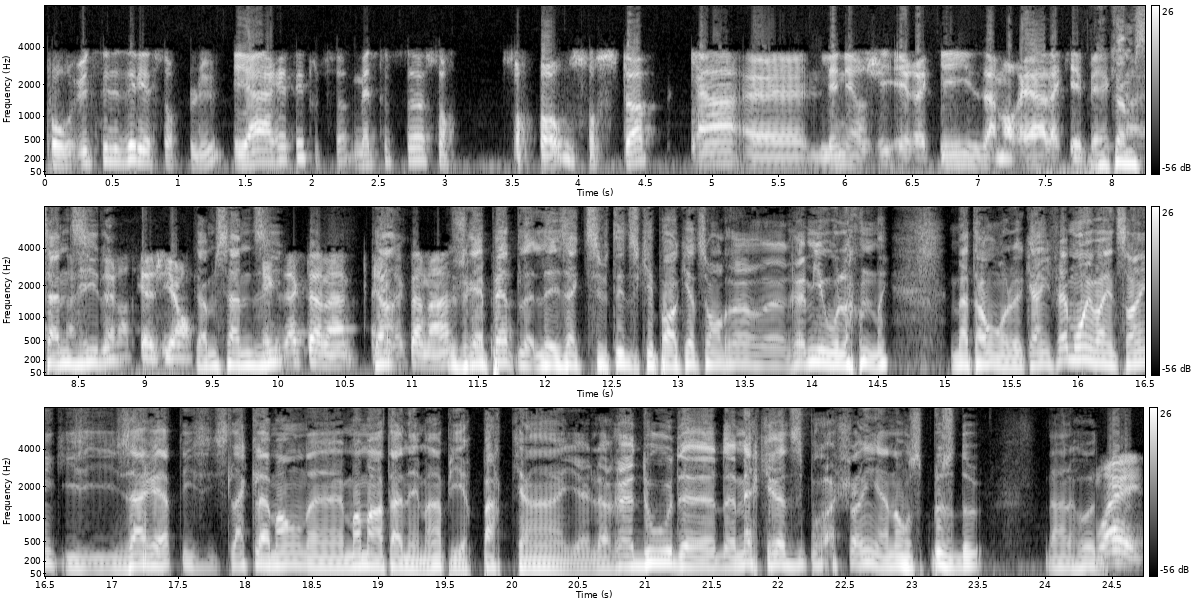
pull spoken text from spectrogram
pour utiliser les surplus et à arrêter tout ça, mettre tout ça sur, sur pause, sur stop quand euh, l'énergie est requise à Montréal, à Québec, comme samedi, là. Comme samedi. Exactement. exactement. Je répète, les activités du Quai Pocket sont remis au lendemain. Mettons, quand il fait moins 25, ils, arrêtent, ils, slackent le monde euh, momentanément, puis ils repartent quand il y a le redout de, mercredi prochain, ils annoncent plus deux dans le hood. Oui,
